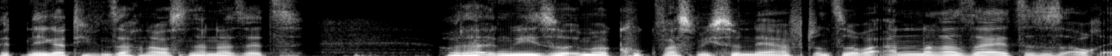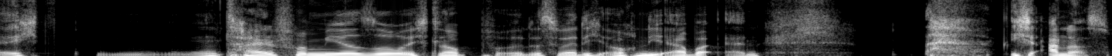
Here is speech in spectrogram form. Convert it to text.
mit negativen Sachen auseinandersetze oder irgendwie so immer guck, was mich so nervt und so. Aber andererseits ist es auch echt ein Teil von mir so. Ich glaube, das werde ich auch nie, aber äh, ich anders.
